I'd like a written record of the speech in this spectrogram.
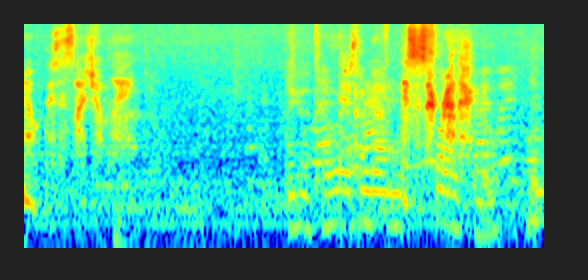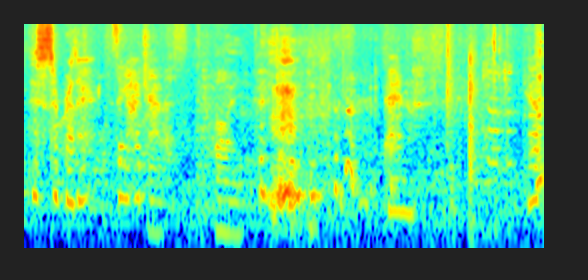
no, there's a slideshow playing. This is her brother. This is her brother. Say hi, Travis. Hi. And yep.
